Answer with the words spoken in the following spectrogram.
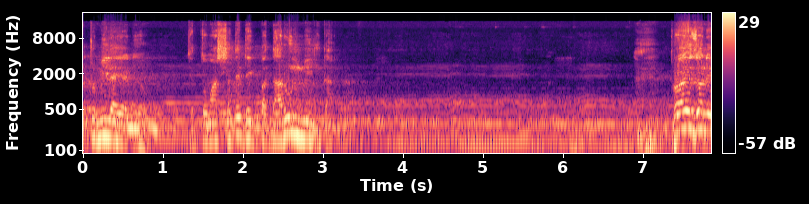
একটু মিলাইয়া নিও যে তোমার সাথে দেখবা দারুণ মিলতা। হ্যাঁ, প্রয়োজনে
